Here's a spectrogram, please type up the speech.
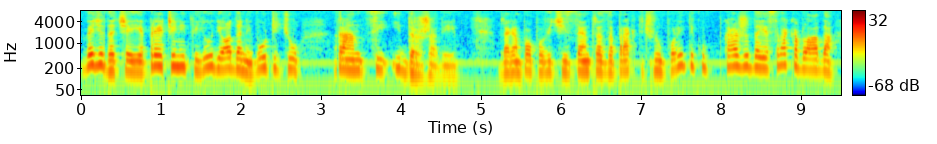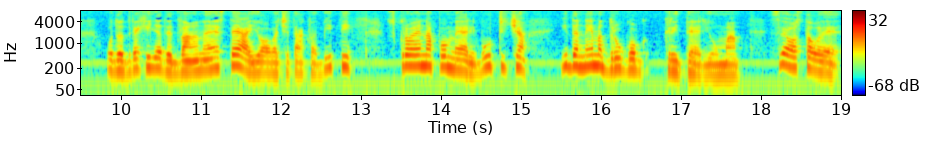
već da će je prečiniti ljudi odani Vučiću, stranci i državi. Dragan Popović iz Centra za praktičnu politiku kaže da je svaka vlada od 2012. a i ova će takva biti, skrojena po meri Vučića i da nema drugog kriterijuma. Sve ostalo je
